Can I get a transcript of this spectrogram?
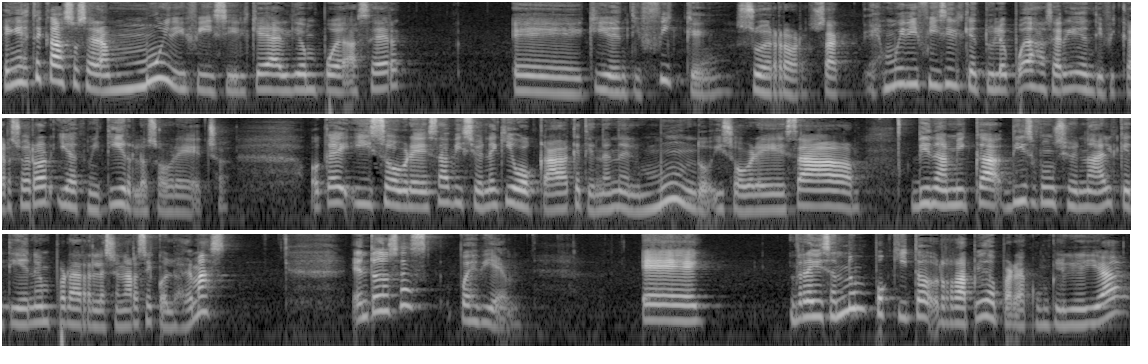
En este caso será muy difícil que alguien pueda hacer eh, que identifiquen su error. O sea, es muy difícil que tú le puedas hacer identificar su error y admitirlo sobre hecho. Y sobre esa visión equivocada que tienen en el mundo y sobre esa dinámica disfuncional que tienen para relacionarse con los demás. Entonces, pues bien, eh, revisando un poquito rápido para concluir ya,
